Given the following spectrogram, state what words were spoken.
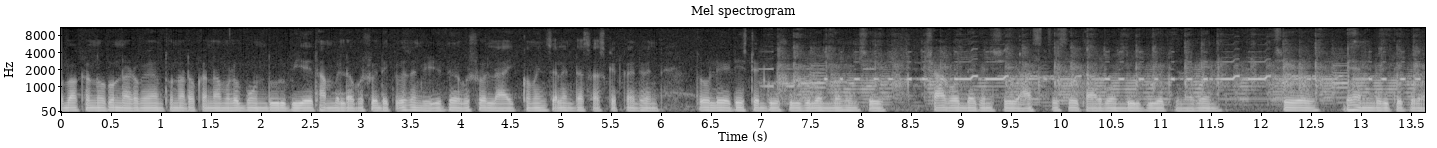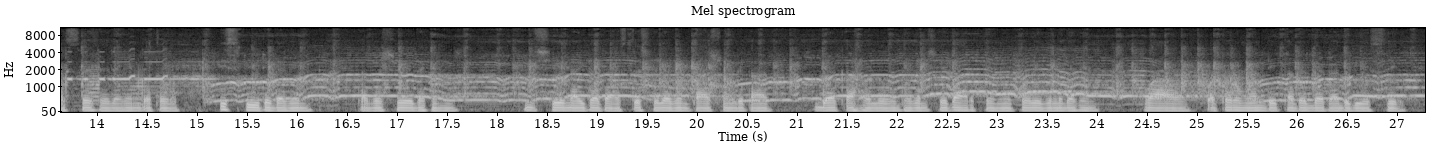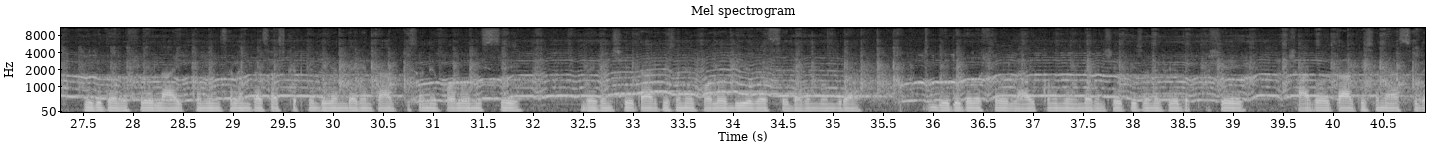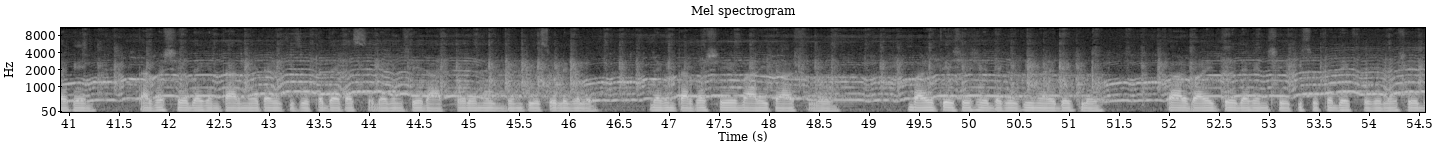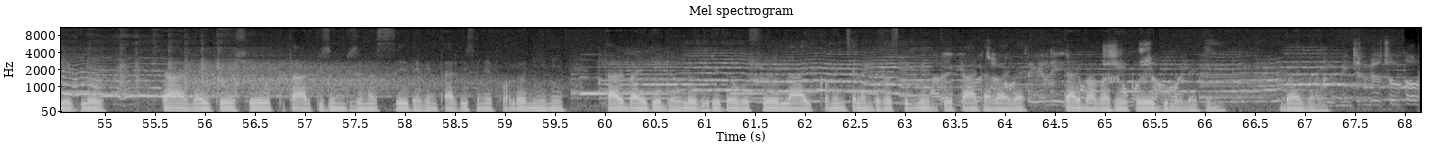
আবার একটা নতুন নাটক তো নাটকটার নাম হলো বন্ধুর বিয়ে। থাম্বেলটা অবশ্যই দেখতে পাচ্ছেন ভিডিওতে অবশ্যই লাইক কমেন্ট চ্যানেলটা সাবস্ক্রাইব করে দেবেন। তো লেটেস্টের গোসুলগুলো দেখেন সে সাগর, দেখেন সে আসতেছে, তার বন্ধুর বিয়েতে দেখেন সে ভ্যান গাড়িতে করে সে দেখেন কত স্পিডে দেখেন। তারপর সে দেখেন সে নায়িকাটা আসতে সে দেখেন তার সঙ্গে তার দেখা হলো, দেখেন সে তার প্রেমে পড়ে গেলে, দেখেন। কত রোমান্টিক তাদের দেখা দেখিয়েছে। ভিডিওতে অবশ্যই লাইক কমেন্ট চ্যানেলটা সাবস্ক্রাইব করে দেবেন। দেখেন তার পিছনে ফলো নিচ্ছে। দেখেন সে তার পিছনে ফলো দিয়ে যাচ্ছে। দেখেন বন্ধুরা ভিডিওতে অবশ্যই লাইক কমেন্ট দেবেন দেখেন সে পিছনে ফিরে সে সাগর তার পিছনে আসছে। দেখেন, তারপর সে দেখেন তার মেয়েটাকে কিছু একটা দেখাচ্ছে। দেখেন সে রাত করে মুখ দিয়ে চলে গেল। দেখেন তারপর সে বাড়িতে আসলো। বাড়িতে এসে সে দেখে বিমারে দেখল। তার বাড়িতে দেখেন সে কিছু একটা দেখতে গেলো। সে দেখল তার বাড়িতে সেও তার পিছন পিছন আসছে। দেখেন তার পিছনে ফলো নিয়ে নিয়ে তার বাড়িতে ঢুকলো। ভিডিওতে অবশ্যই লাইক কমেন্ট চ্যানেলটা সাবস্ক্রাইব করবেন। তো টাটা বাই বাই তার বাবাকে করে দিল দেখেন। Bye bye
